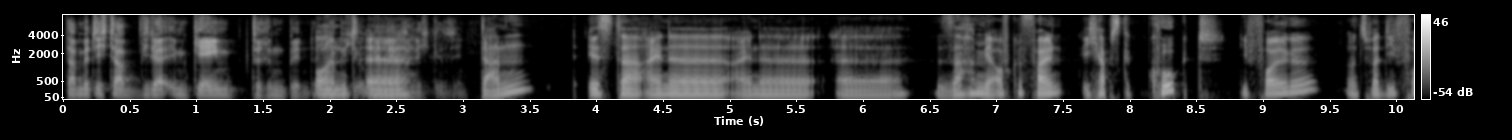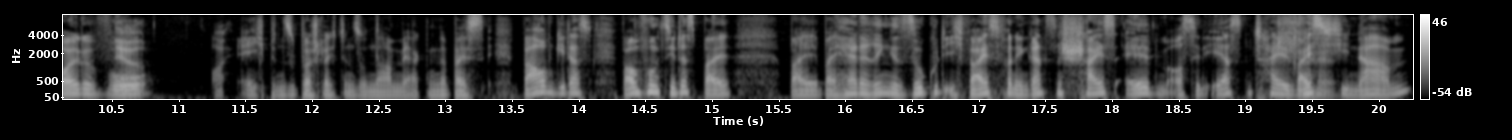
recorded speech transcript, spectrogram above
Damit ich da wieder im Game drin bin. Hab Und, äh. Dann ist da eine, eine äh, Sache mir aufgefallen. Ich habe es geguckt, die Folge. Und zwar die Folge, wo Ja. Oh, ey, ich bin super schlecht in so Namen merken. Ne? Bei, warum geht das, warum funktioniert das bei, bei, bei Herr der Ringe so gut? Ich weiß von den ganzen scheiß Elben aus den ersten Teilen, weiß ich die Namen.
